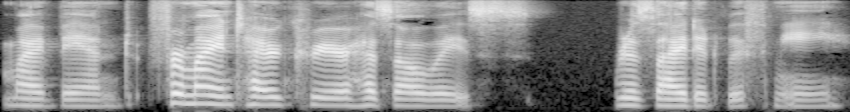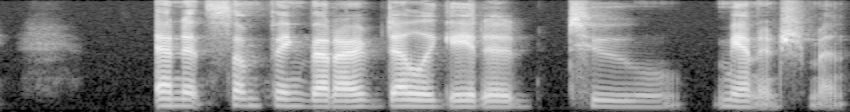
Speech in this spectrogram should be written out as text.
my band for my entire career has always resided with me. And it's something that I've delegated to management.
